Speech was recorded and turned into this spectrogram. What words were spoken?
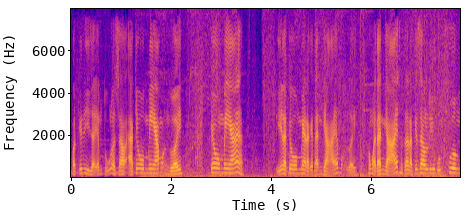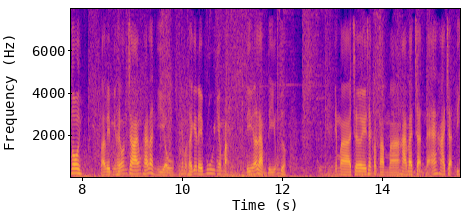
Bật cái gì dạy em tú là sao? À cái ô me mọi người. Cái ome ấy ý là cái ome là cái tán gái ấy, mọi người. Không phải tán gái thật ra là cái giao lưu bốn phương thôi. Tại vì mình thấy con trai cũng khá là nhiều. Nhưng mà thấy cái đấy vui nha bạn tí nữa làm tí cũng được nhưng mà chơi chắc còn tầm à, hai, ba trận đã, hai trận đi.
